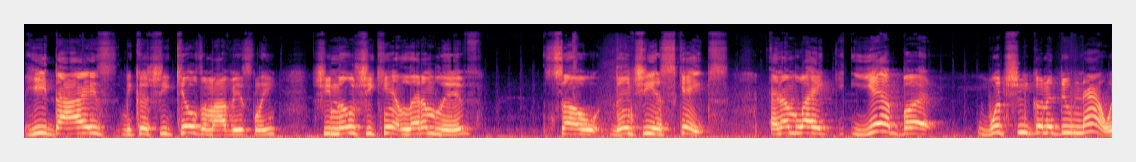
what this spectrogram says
He dies because she kills him, obviously. She knows she can't let him live. So then she escapes. And I'm like, yeah, but what's she gonna do now?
